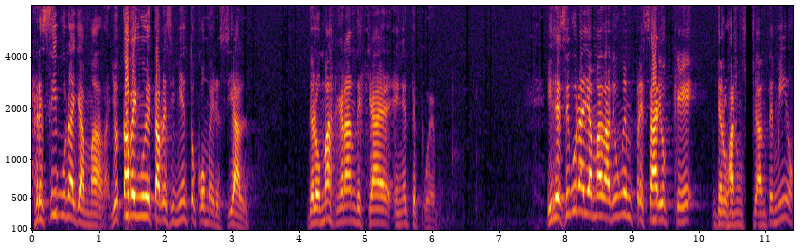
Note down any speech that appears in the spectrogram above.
recibo una llamada. Yo estaba en un establecimiento comercial de los más grandes que hay en este pueblo. Y recibo una llamada de un empresario que, de los anunciantes míos,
